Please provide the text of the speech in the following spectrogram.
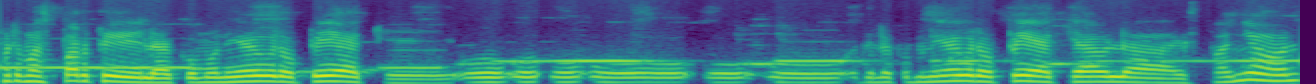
formas parte de la comunidad europea que, o, de la comunidad europea que habla español,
